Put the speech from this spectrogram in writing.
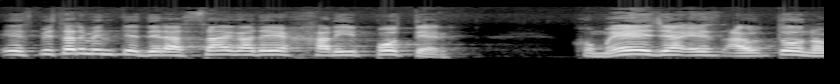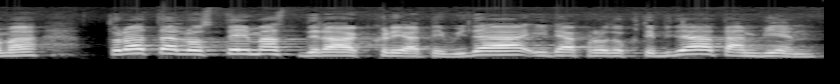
especialmente de la saga de Harry Potter. Como ella es autónoma, trata los temas de la creatividad y la productividad también,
